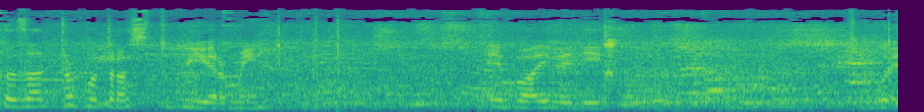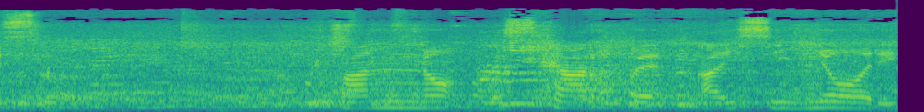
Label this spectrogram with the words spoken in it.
cos'altro potrà stupirmi? E poi vedi questo. Fanno le scarpe ai signori.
